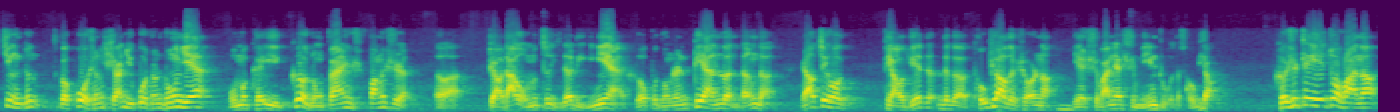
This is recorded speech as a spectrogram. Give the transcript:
竞争这个过程选举过程中间，我们可以各种方式方式呃表达我们自己的理念和不同人辩论等等。然后最后表决的那个投票的时候呢，也是完全是民主的投票。可是这些做法呢，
